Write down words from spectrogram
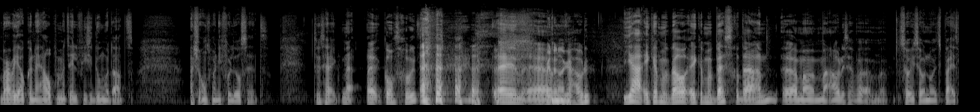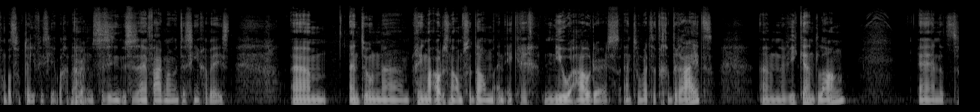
waar we jou kunnen helpen met televisie, doen we dat. Als je ons maar niet voor lul zet. Toen zei ik, nou, eh, komt goed. en, Heb je eraan gehouden? Ja, ik heb me wel, ik heb mijn best gedaan. eh, maar mijn ouders hebben sowieso nooit spijt van wat ze op televisie hebben gedaan. Oké. Ze, zien, ze zijn vaak met me te zien geweest. Ehm, en toen ehm, gingen mijn ouders naar Amsterdam en ik kreeg nieuwe ouders. En toen werd het gedraaid, een weekend lang. En dat,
